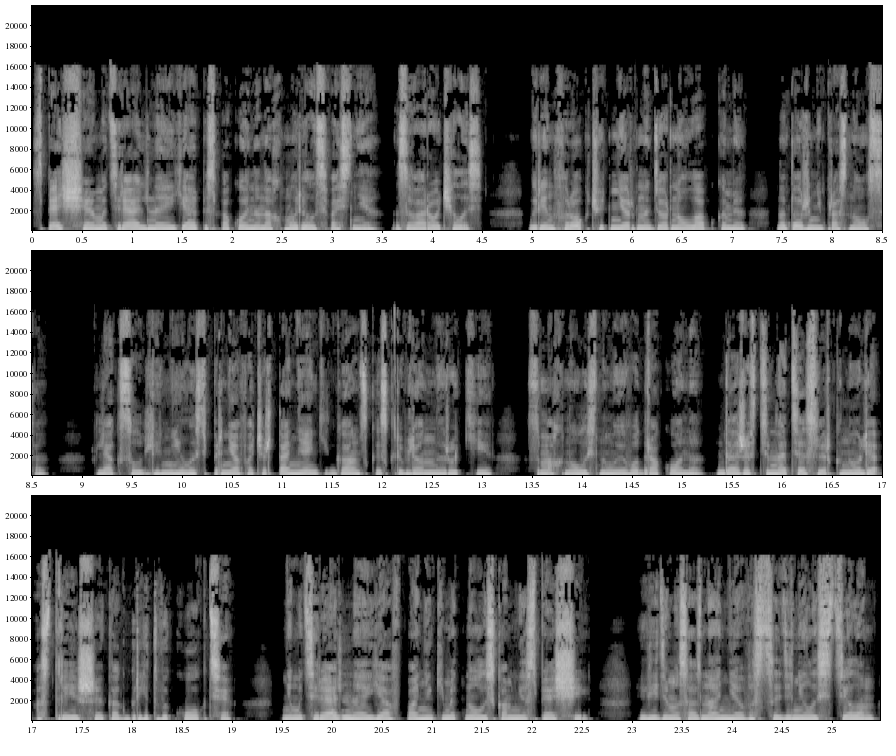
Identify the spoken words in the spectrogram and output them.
Спящая материальная я беспокойно нахмурилась во сне, заворочилась. Гринфрог чуть нервно дернул лапками, но тоже не проснулся. Клякса удлинилась, приняв очертания гигантской искривленной руки, замахнулась на моего дракона. Даже в темноте сверкнули острейшие, как бритвы, когти. Нематериальная я в панике метнулась ко мне спящей. Видимо, сознание воссоединилось с телом,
